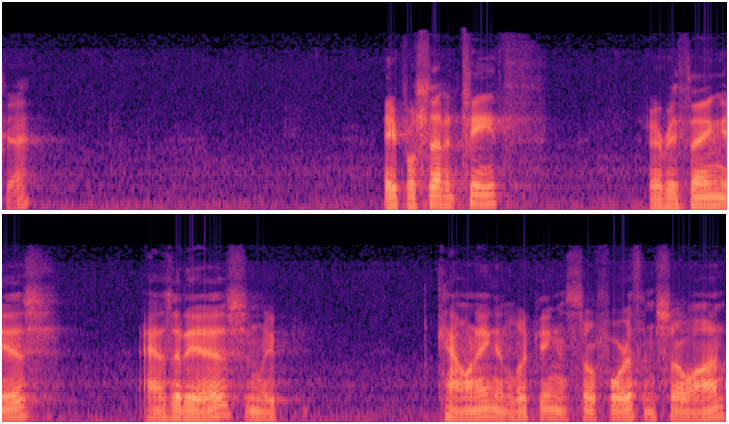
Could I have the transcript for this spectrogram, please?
okay. April 17th, if everything is as it is, and we counting and looking and so forth and so on,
